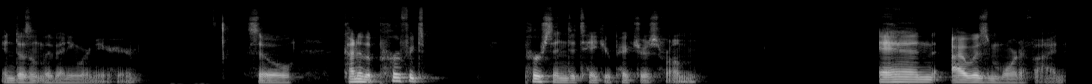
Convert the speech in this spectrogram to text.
and doesn't live anywhere near here. So, kind of the perfect person to take your pictures from. And I was mortified.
